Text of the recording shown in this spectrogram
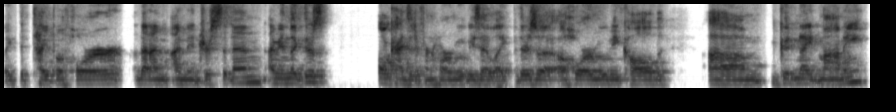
like the type of horror that I'm I'm interested in, I mean, like there's all kinds of different horror movies I like, but there's a, a horror movie called um, Good Night Mommy.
